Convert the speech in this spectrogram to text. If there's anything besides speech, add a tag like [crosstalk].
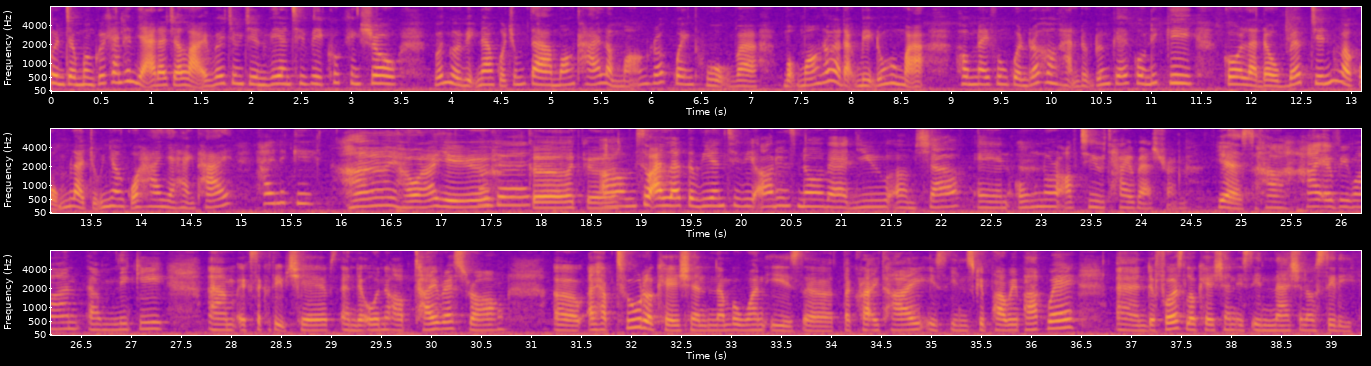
Quỳnh chào mừng quý khán thính giả đã trở lại với chương trình VNTV Cooking Show. Với người Việt Nam của chúng ta, món Thái là món rất quen thuộc và một món rất là đặc biệt đúng không ạ? Hôm nay Phương Quỳnh rất hân hạnh được đứng kế cô Nikki. Cô là đầu bếp chính và cũng là chủ nhân của hai nhà hàng Thái. Hi Nikki. Hi, how are you? I'm good. Good, good. Um, so I let the VNTV audience know that you um, chef and owner of two Thai restaurants yes, hi, everyone. I'm Nikki. I'm executive chef and the owner of Thai restaurant. Uh, I have two locations. Number one is uh, Takrai Thai is in Skripaway Parkway, and the first location is in National City.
